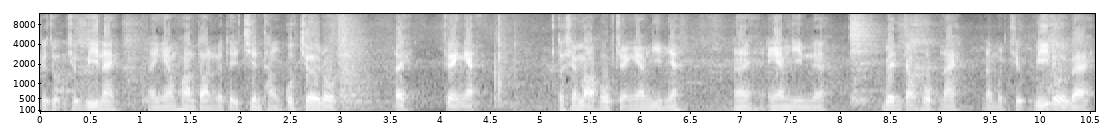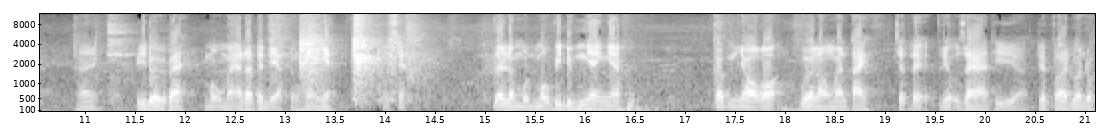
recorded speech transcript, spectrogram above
sử dụng chiếc ví này là anh em hoàn toàn có thể chiến thắng cuộc chơi rồi. Đây thưa anh em tôi sẽ mở hộp cho anh em nhìn nhé. Đấy anh em nhìn ờ, bên trong hộp này là một chiếc ví đổi bài. Đấy, ví đổi về mẫu mã rất là đẹp đúng không anh em? Đây là một mẫu ví đứng nha anh em. Cầm nhỏ gọn vừa lòng bàn tay. Chất liệu liệu da thì à, tuyệt vời luôn rồi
